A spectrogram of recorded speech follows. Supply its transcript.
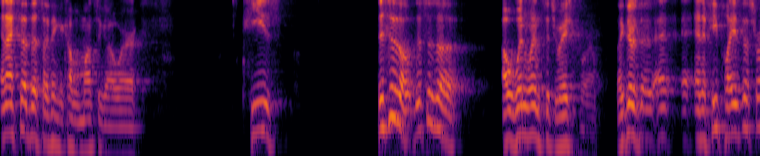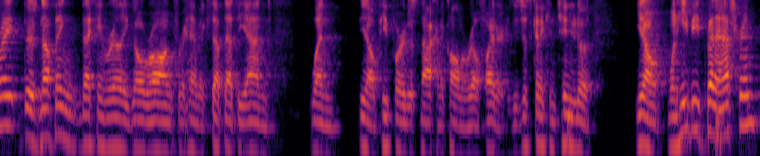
and I said this I think a couple months ago where he's this is a this is a a win-win situation for him. Like there's, a, and if he plays this right, there's nothing that can really go wrong for him except at the end when you know people are just not going to call him a real fighter because he's just going to continue to, you know, when he beats Ben Askren,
